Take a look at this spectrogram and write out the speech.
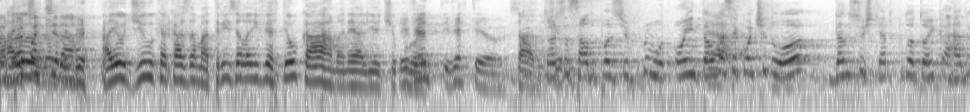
lugar aí pra eu- tirar. Aí eu digo que a casa da matriz, ela inverteu o karma, né, ali, tipo, Inver- Inverteu. sabe? Trouxe tipo, o saldo positivo pro mundo. Ou então É. você continuou dando sustento pro doutor Ricardo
